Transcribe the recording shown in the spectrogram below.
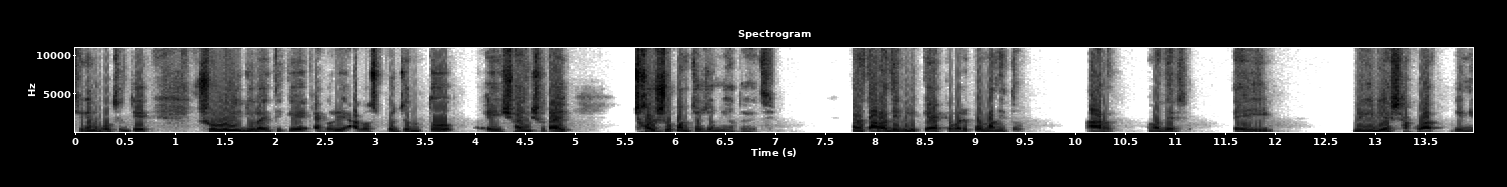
সেখানে বলছেন যে ষোলোই জুলাই থেকে এগারোই আগস্ট পর্যন্ত এই সহিংসতায় ছয়শো পঞ্চাশ জন নিহত হয়েছে। মানে তারা যেগুলিকে একেবারে প্রমাণিত। আর আমাদের এই ব্রিগেডিয়ার সাকওয়াত যিনি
